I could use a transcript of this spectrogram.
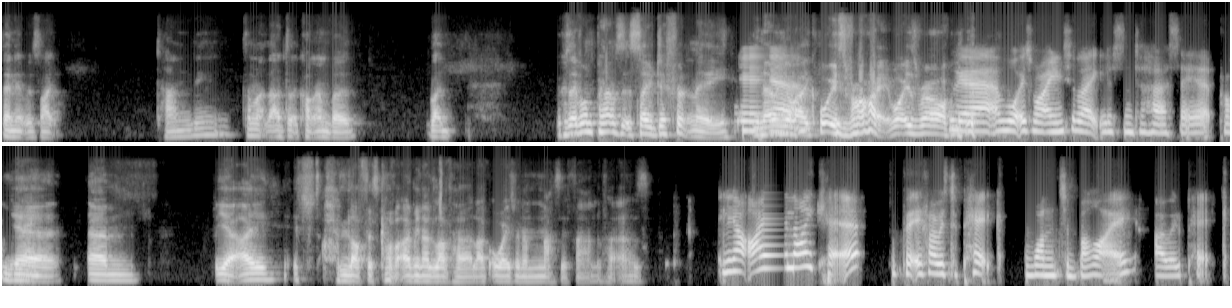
then it was like Tandy, something like that. I, can't remember. Like, because everyone pronounces it so differently. You know, Yeah. you're like, what is right? What is wrong? Yeah, and what is right? I need to like listen to her say it properly. Yeah. Um, yeah, I, it's, I love this cover. I mean, I love her. Like, always been a massive fan of hers. Yeah, I like it, but if I was to pick one to buy, I would pick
